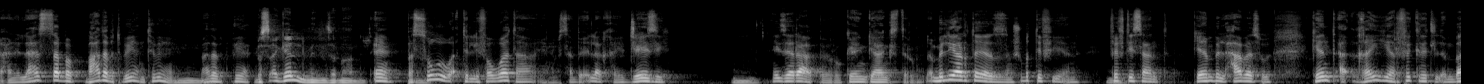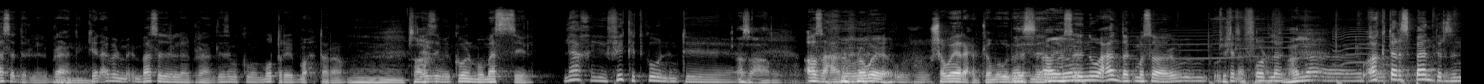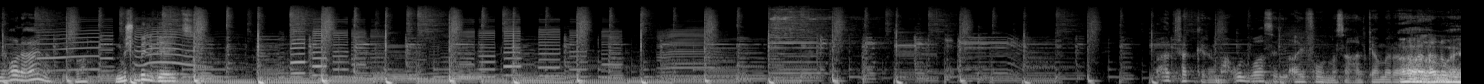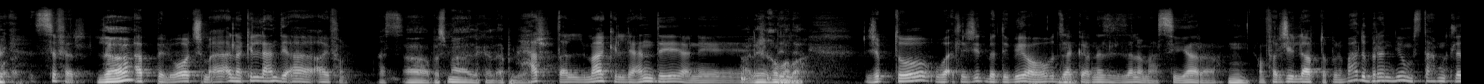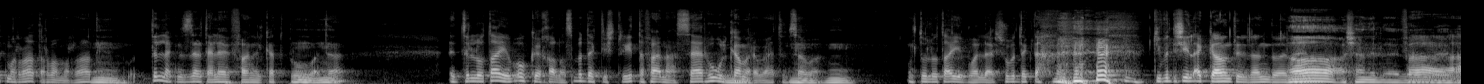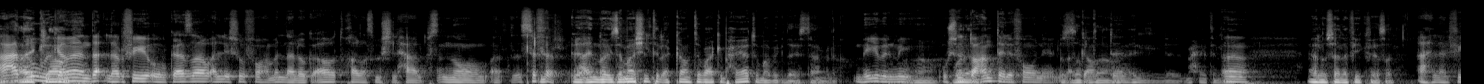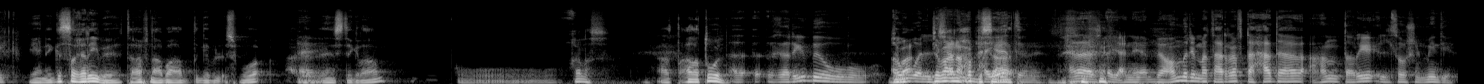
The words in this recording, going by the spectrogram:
يعني لهالسبب بعدها بتبيع انتبه بعدها بتبيع. بس أقل من زمان. إيه بس هو وقت اللي فوتها يعني مثلا بيقول لك خي Jay-Z he's rapper وكان gangster ملياردير شو بدي فيه أنا؟ 50 سنت كان بالحبس و... كنت غير فكرة ال ambassador لل brand كان قبل ما ambassador لل brand لازم يكون مطرب محترم. مم، صح. لازم يكون ممثل. لا أخي فيك تكون أنت أزعر. أزعر وشوارع مثل ما بيقولوا بس بس, بس أيوة. إنه عندك مصاري و can afford لك. هلا وأكثر spenders انه هون عالم مش بيل جيتس بقعد أفكر معقول واصل ال iPhone مثلا على الكاميرا؟ آه، أنا لأنه. صفر. لا؟ Apple Watch ما أنا كل عندي آه iPhone. بس. آه بس ما لك ال Apple Watch حتى ال Mac اللي عندي يعني عليه. لك؟ جبته وقت اللي جيت بدي بيعه بتذكر نزل زلمة على السيارة. عم فرجيه اللابتوب. بعده brand new مستعمله ثلاث مرات أربع مرات. قلت لك نزلت عليه Final Cut Pro وقتها. قلت له طيب okay خلص بدك تشتريه. اتفقنا على السعر هو الكاميرا بعتهم سوا. قلت له طيب ولا شو بدك تعمل كيف بدي اشيل ال account اللي عنده؟ آه عشان فقعد هو. كمان دق لرفيقه وكذا وقال لي شوفوا عملنا log out وخلص مشي الحال بس إنه صفر لأنه إذا ما شلت ال account تبعك بحياته ما بيقدر يستعمله 100% آه. وشلته عن تليفوني بالضبط ال account آه، ال- آه أهلا وسهلا فيك فيصل أهلا فيك يعني قصة غريبة تعرفنا على بعض قبل أسبوع على أي. الإنستغرام وخلص على- طول. آه، غريبة واول جمعنا حب الساعات. أنا يعني بعمري ما تعرفت على حدا عن طريق ال social media.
